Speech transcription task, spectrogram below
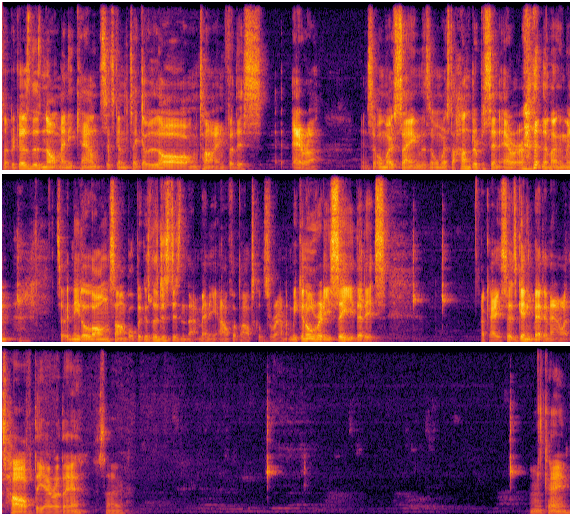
So because there's not many counts, it's going to take a long time for this error. It's almost saying there's almost 100% error at the moment. So it'd need a long sample because there just isn't that many alpha particles around. And we can already see that it's, okay, so it's getting better now. It's halved the error there. So Okay.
